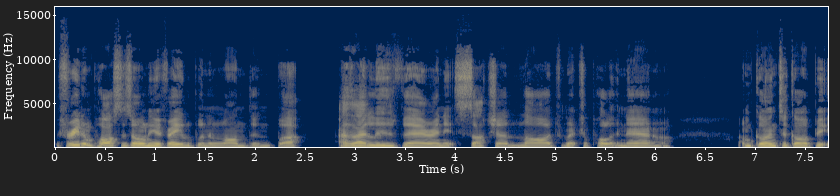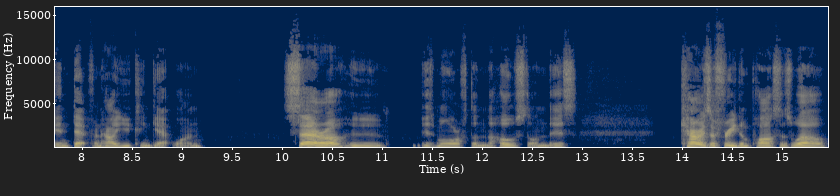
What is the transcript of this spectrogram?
The Freedom Pass is only available in London, but as I live there and it's such a large metropolitan area, I'm going to go a bit in depth on how you can get one. Sarah, who is more often the host on this, carries a freedom pass as well.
